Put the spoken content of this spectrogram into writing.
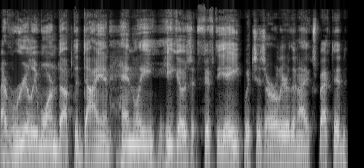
I've really warmed up to Daiyan Henley. He goes at 58, which is earlier than I expected.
